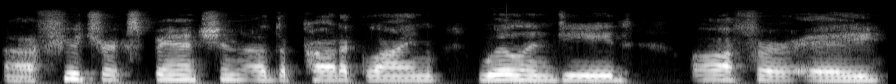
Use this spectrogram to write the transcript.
Uh, future expansion of the product line will indeed offer a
